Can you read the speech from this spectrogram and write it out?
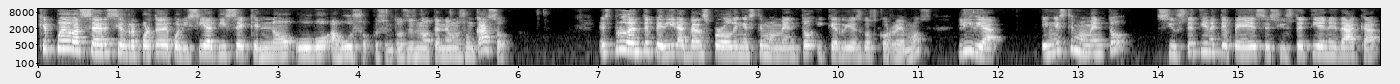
¿Qué puedo hacer si el reporte de policía dice que no hubo abuso? Pues entonces no tenemos un caso. ¿Es prudente pedir advance parole en este momento y qué riesgos corremos? Lidia, en este momento si usted tiene TPS, si usted tiene DACA,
